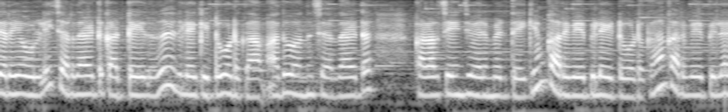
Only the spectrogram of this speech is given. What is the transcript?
ചെറിയ ഉള്ളി ചെറുതായിട്ട് കട്ട് ചെയ്തത് ഇതിലേക്ക് ഇട്ട് കൊടുക്കാം. അതും ഒന്ന് ചെറുതായിട്ട് കളർ ചേഞ്ച് വരുമ്പോഴത്തേക്കും കറിവേപ്പില ഇട്ട് കൊടുക്കാം. കറിവേപ്പില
